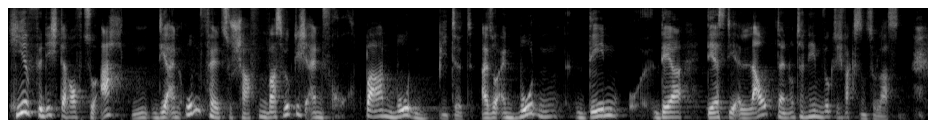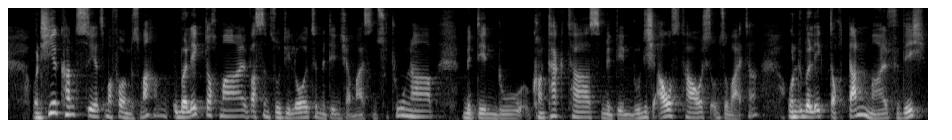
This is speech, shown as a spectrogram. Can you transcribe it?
hier für dich darauf zu achten, dir ein Umfeld zu schaffen, was wirklich einen fruchtbaren Boden bietet. Also ein Boden, den, der, der es dir erlaubt, dein Unternehmen wirklich wachsen zu lassen. Und hier kannst du jetzt mal Folgendes machen. Überleg doch mal, was sind so die Leute, mit denen ich am meisten zu tun habe, mit denen du Kontakt hast, mit denen du dich austauschst und so weiter. Und überleg doch dann mal für dich,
